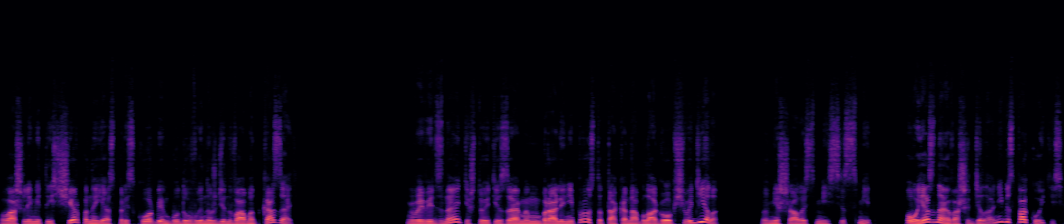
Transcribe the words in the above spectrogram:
Ваш лимит исчерпан, и я с прискорбием буду вынужден вам отказать». «Вы ведь знаете, что эти займы мы брали не просто так, а на благо общего дела?» — вмешалась миссис Смит. «О, я знаю ваши дела, не беспокойтесь.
